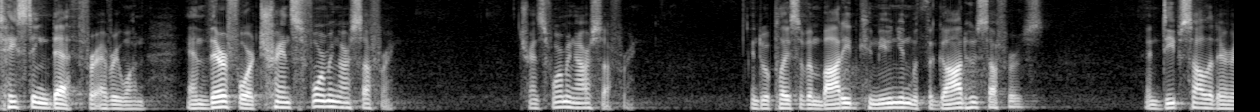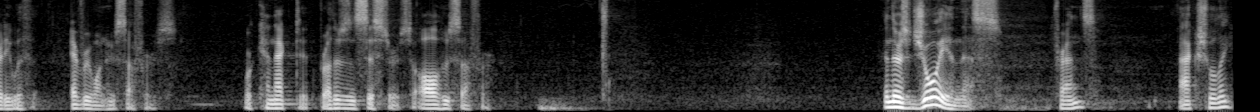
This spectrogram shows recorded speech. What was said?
tasting death for everyone, and therefore transforming our suffering, transforming our suffering into a place of embodied communion with the God who suffers and deep solidarity with everyone who suffers. We're connected, brothers and sisters, to all who suffer. And there's joy in this, friends, actually.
